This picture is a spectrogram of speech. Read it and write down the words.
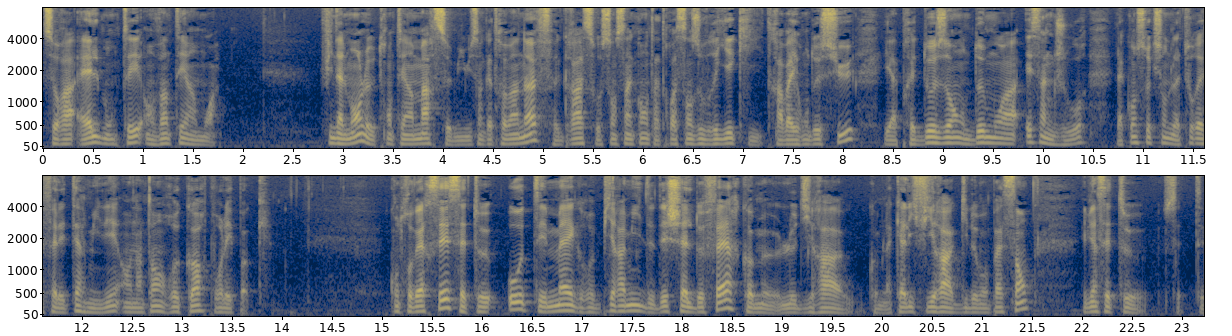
sera, elle, montée en 21 mois. Finalement, le 31 mars 1889, grâce aux 150 à 300 ouvriers qui travailleront dessus, et après 2 ans, 2 mois et 5 jours, la construction de la tour Eiffel est terminée en un temps record pour l'époque. Controversée, cette haute et maigre pyramide d'échelle de fer, comme le dira ou comme la qualifiera Guy de Maupassant, eh bien cette, cette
